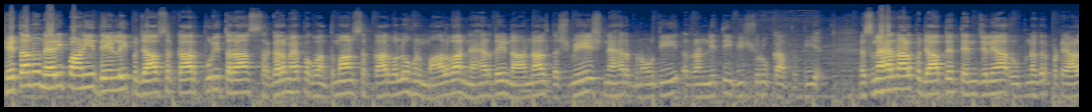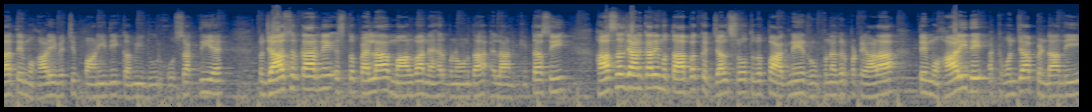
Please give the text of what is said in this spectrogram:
ਖੇਤਾਂ ਨੂੰ ਨਹਿਰੀ ਪਾਣੀ ਦੇਣ ਲਈ ਪੰਜਾਬ ਸਰਕਾਰ ਪੂਰੀ ਤਰ੍ਹਾਂ ਸਰਗਰਮ ਹੈ। ਭਗਵੰਤ ਮਾਨ ਸਰਕਾਰ ਵੱਲੋਂ ਹੁਣ ਮਾਲਵਾ ਨਹਿਰ ਦੇ ਨਾਲ-ਨਾਲ ਦਸ਼ਮੇਸ਼ ਨਹਿਰ ਬਣਾਉਣ ਦੀ ਰਣਨੀਤੀ ਵੀ ਸ਼ੁਰੂ ਕਰ ਦਿੱਤੀ ਹੈ। ਇਸ ਨਹਿਰ ਨਾਲ ਪੰਜਾਬ ਦੇ ਤਿੰਨ ਜ਼ਿਲ੍ਹਿਆਂ ਰੂਪਨਗਰ, ਪਟਿਆਲਾ ਤੇ ਮੋਹਾਲੀ ਵਿੱਚ ਪਾਣੀ ਦੀ ਕਮੀ ਦੂਰ ਹੋ ਸਕਦੀ ਹੈ। ਪੰਜਾਬ ਸਰਕਾਰ ਨੇ ਇਸ ਤੋਂ ਪਹਿਲਾਂ ਮਾਲਵਾ ਨਹਿਰ ਬਣਾਉਣ ਦਾ ਐਲਾਨ ਕੀਤਾ ਸੀ। ਹਾਸਲ ਜਾਣਕਾਰੀ ਮੁਤਾਬਕ ਜਲ ਸਰੋਤ ਵਿਭਾਗ ਨੇ ਰੂਪਨਗਰ, ਪਟਿਆਲਾ ਤੇ ਮੋਹਾਲੀ ਦੇ 58 ਪਿੰਡਾਂ ਦੀ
